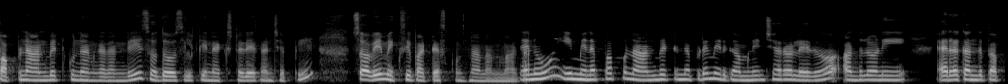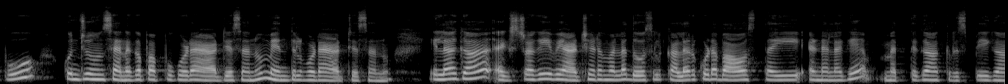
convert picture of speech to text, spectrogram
పప్పు నానబెట్టుకున్నాను కదండి. సో దోశలకి నెక్స్ట్ డేకి అని చెప్పి. సో అవి మిక్సీ పట్టేసుకుంటున్నాను అనమాట నేను ఈ మినపప్పు నానబెట్టినప్పుడే మీరు గమనించారో లేదో అందులోని ఎర్ర కందిపప్పు కొంచెం శనగపప్పు కూడా యాడ్ చేశాను మెంతులు కూడా యాడ్ చేశాను. ఇలాగా ఎక్స్ట్రాగా ఇవి యాడ్ చేయడం వల్ల దోశలు కలర్ కూడా బాగా వస్తాయి. అండ్ అలాగే మెత్తగా క్రిస్పీగా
